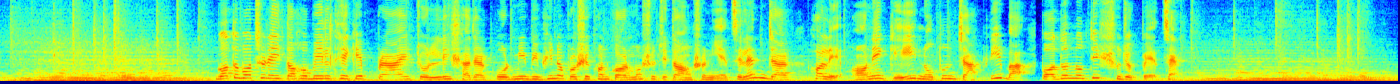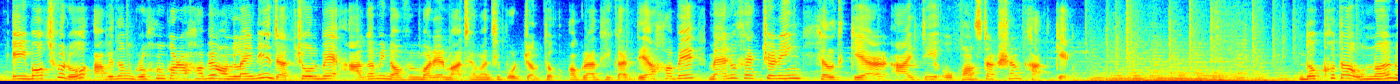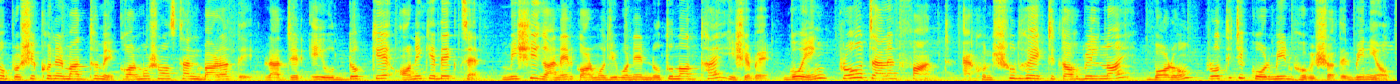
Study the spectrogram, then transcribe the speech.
গত বছর এই তহবিল থেকে প্রায় চল্লিশ হাজার কর্মী বিভিন্ন প্রশিক্ষণ কর্মসূচিতে অংশ নিয়েছিলেন, যার ফলে অনেকেই নতুন চাকরি বা পদোন্নতির সুযোগ পেয়েছেন। এই বছরও আবেদন গ্রহণ করা হবে অনলাইনে, যা চলবে আগামী নভেম্বরের মাঝামাঝি পর্যন্ত। অগ্রাধিকার দেয়া হবে ম্যানুফ্যাকচারিং, হেলথ কেয়ার, আইটি ও কনস্ট্রাকশন খাতকে। দক্ষতা, উন্নয়ন ও প্রশিক্ষণের মাধ্যমে কর্মসংস্থান বাড়াতে রাজ্যের এই উদ্যোগকে অনেকে দেখছেন মিশিগানের কর্মজীবনের নতুন অধ্যায় হিসেবে। গোয়িং প্রো ট্যালেন্ট ফান্ড এখন শুধু একটি তহবিল নয়, বরং প্রতিটি কর্মীর ভবিষ্যতের বিনিয়োগ।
